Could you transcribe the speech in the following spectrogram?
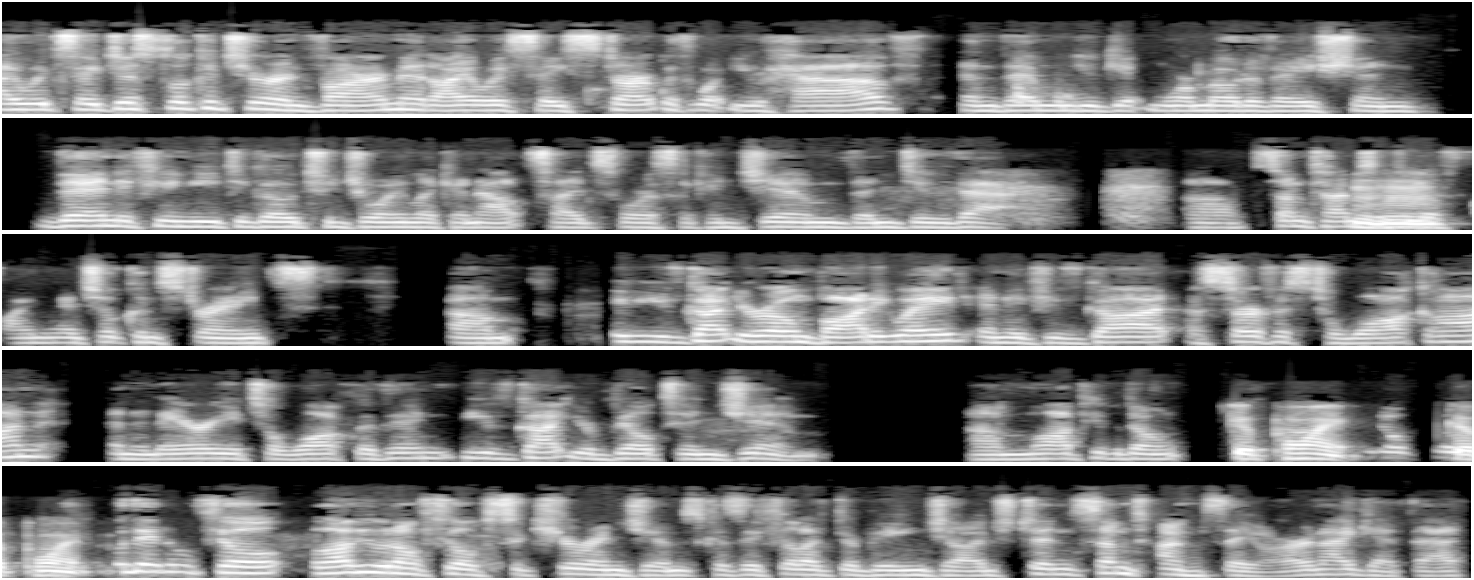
I would say just look at your environment. I always say start with what you have, and then when you get more motivation, then if you need to go to join like an outside source like a gym, then do that. Uh, sometimes mm-hmm. if you have financial constraints, um, if you've got your own body weight and if you've got a surface to walk on and an area to walk within, you've got your built-in gym. Um, a lot of people don't. Good point. Don't feel, Good point. They don't feel. A lot of people don't feel secure in gyms because they feel like they're being judged, and sometimes they are, and I get that.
